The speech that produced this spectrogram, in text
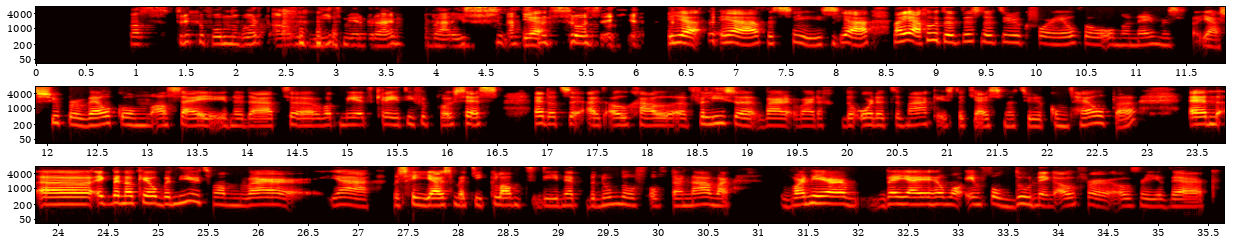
pas teruggevonden wordt als het niet meer bruikbaar is. Laat ik het zo zeggen. Ja, ja, precies. Ja. Maar ja, goed, het is natuurlijk voor heel veel ondernemers ja, super welkom als zij inderdaad uh, wat meer het creatieve proces, hè, dat ze uit oog houden, uh, verliezen waar, waar de, de orde te maken is, dat jij ze natuurlijk komt helpen. En uh, ik ben ook heel benieuwd van waar, ja, misschien juist met die klant die je net benoemde of, of daarna, maar wanneer ben jij helemaal in voldoening over, over je werk?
